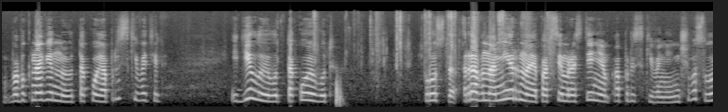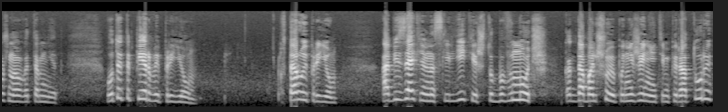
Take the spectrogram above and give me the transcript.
в обыкновенную вот такой опрыскиватель и делаю вот такое вот просто равномерное по всем растениям опрыскивание. Ничего сложного в этом нет. Вот это первый прием. Второй прием. Обязательно следите, чтобы в ночь, когда большое понижение температуры,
